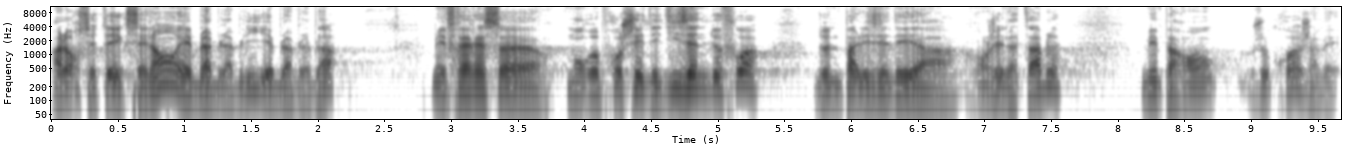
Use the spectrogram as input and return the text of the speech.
Alors, c'était excellent, et blablabli, et blablabla. Mes frères et sœurs m'ont reproché des dizaines de fois de ne pas les aider à ranger la table. Mes parents, je crois, jamais.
